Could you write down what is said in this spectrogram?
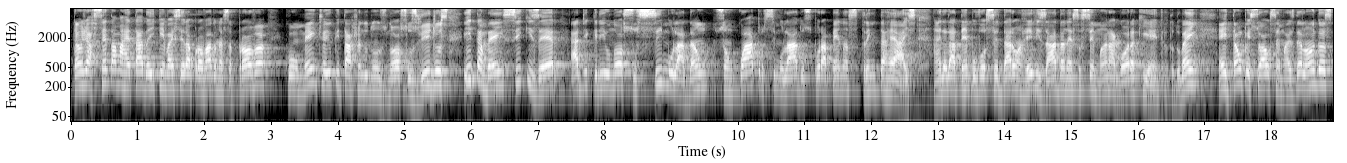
Então já senta a marretada aí quem vai ser aprovado nessa prova comente aí o que está achando dos nossos vídeos e também, se quiser, adquirir o nosso simuladão. São quatro simulados por apenas 30 reais. Ainda dá tempo você dar uma revisada nessa semana agora que entra, tudo bem? Então, pessoal, sem mais delongas,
